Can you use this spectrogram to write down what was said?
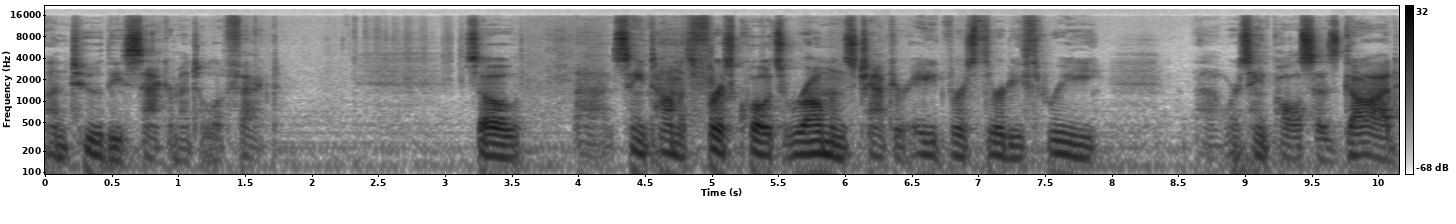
unto the sacramental effect. So, uh, St. Thomas first quotes Romans chapter 8, verse 33, uh, where St. Paul says, God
